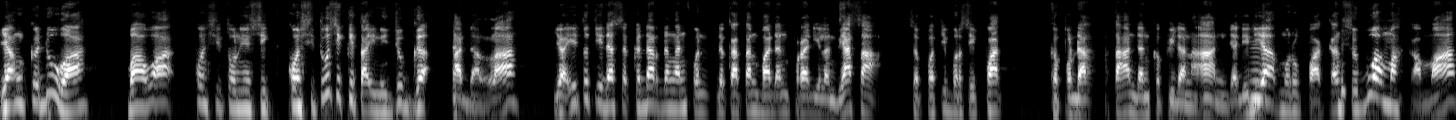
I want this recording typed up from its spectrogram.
Yang kedua, bahwa konstitusi konstitusi kita ini juga adalah yaitu tidak sekedar dengan pendekatan badan peradilan biasa seperti bersifat keperdataan dan kepidanaan. Jadi hmm. dia merupakan sebuah mahkamah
